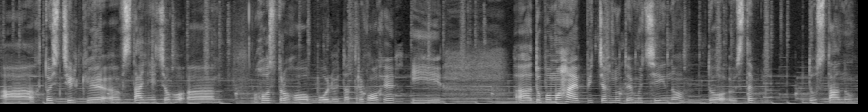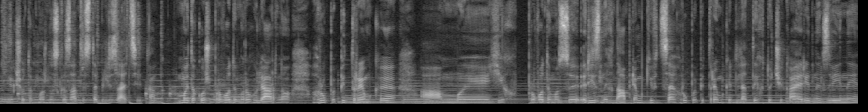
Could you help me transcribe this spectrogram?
а хтось тільки е, в стані цього е, гострого болю та тривоги і е, допомагає підтягнути емоційно до до стану, якщо так можна сказати, стабілізації. Так ми також проводимо регулярно групи підтримки. А ми їх проводимо з різних напрямків. Це групи підтримки для тих, хто чекає рідних з війни.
